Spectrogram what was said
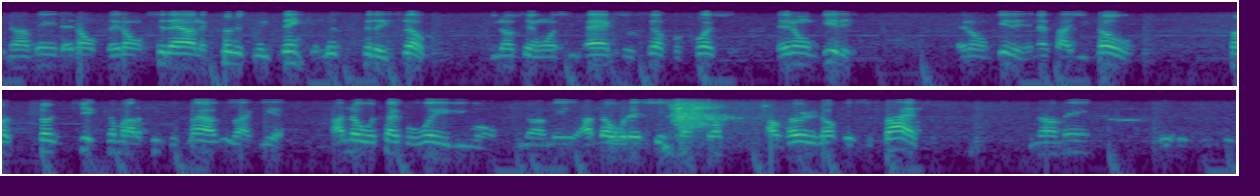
You know what I mean? They don't they don't sit down and critically think and listen to themselves. You know what I'm saying? Once you ask yourself a question, they don't get it. They don't get it, and that's how you know certain, shit come out of people's mouths. You're like, yeah, I know what type of wave you on. You know what I mean? I know where that shit comes from. I've heard it up in society. You know what I mean? It, it, it,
